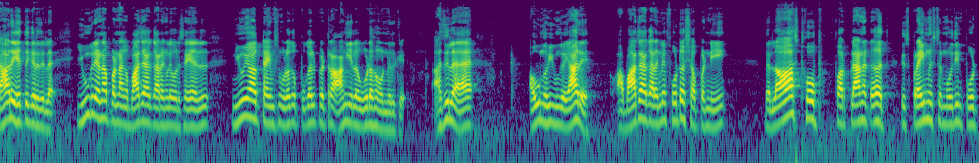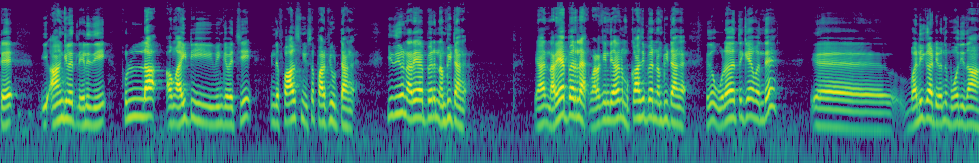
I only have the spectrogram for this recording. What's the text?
யாரும் ஏற்றுக்கிறது இல்லை. இவங்களும் என்ன பண்ணாங்க? பாஜகக்காரங்களே ஒரு செயல். நியூயார்க் டைம்ஸ் உலக புகழ்பெற்ற ஆங்கில ஊடகம் ஒன்று இருக்குது அதில் அவங்க இவங்க யார்? பாஜகக்காரங்களே ஃபோட்டோஷாப் பண்ணி the last hope for planet earth is prime minister மோடின்னு போட்டு ஆங்கிலத்தில் எழுதி ஃபுல்லாக அவங்க ஐடி விங்க வச்சு இந்த ஃபால்ஸ் நியூஸை பரப்பி விட்டாங்க. இதையும் நிறையா பேர் நம்பிட்டாங்க. யார் நிறையா பேரில் வடக்கு இந்தியாவில் முக்காசி பேர் நம்பிட்டாங்க. ஏதோ உலகத்துக்கே வந்து வழிகாட்டி வந்து மோதி தான்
